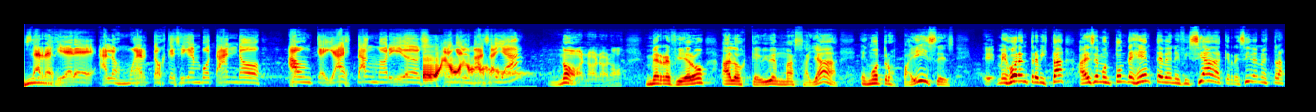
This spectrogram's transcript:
Se refiere a los muertos que siguen votando aunque ya están moridos en el más allá. No, no, no, no. Me refiero a los que viven más allá, en otros países. Eh, mejor entrevistar a ese montón de gente beneficiada que recibe nuestra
